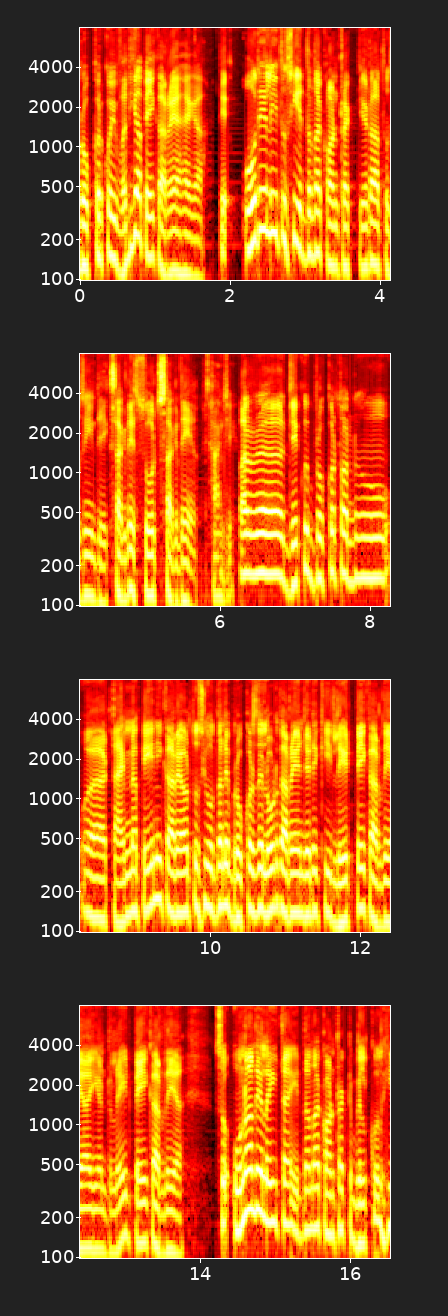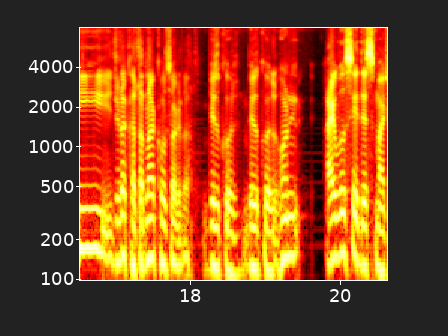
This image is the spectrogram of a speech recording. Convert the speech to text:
ਬ੍ਰੋਕਰ ਕੋਈ ਵਧੀਆ ਪੇ ਕਰ ਰਿਹਾ ਹੈਗਾ ਤੇ ਉਹਦੇ ਲਈ ਤੁਸੀਂ ਇਦਾਂ ਦਾ ਕੰਟਰੈਕਟ ਜਿਹੜਾ ਤੁਸੀਂ ਦੇਖ ਸਕਦੇ ਸੋਚ ਸਕਦੇ ਆ। ਹਾਂਜੀ। ਪਰ ਜੇ ਕੋਈ ਬ੍ਰੋਕਰ ਤੁਹਾਨੂੰ ਟਾਈਮ ਨਾਲ ਪੇ ਨਹੀਂ ਕਰ ਰਿਹਾ ਔਰ ਤੁਸੀਂ ਉਦਾਂ ਦੇ ਬ੍ਰੋਕਰਸ ਦੇ ਲੋਡ ਕਰ ਰਹੇ ਆ ਜਿਹੜੇ ਕਿ ਲੇਟ ਪੇ ਕਰਦੇ ਆ ਜਾਂ ਡਿਲੇਡ ਪੇ ਕਰਦੇ ਆ ਸੋ ਉਹਨਾਂ ਦੇ ਲਈ ਤਾਂ ਇਦਾਂ ਦਾ ਕੰਟਰੈਕਟ ਬਿਲਕੁਲ ਹੀ ਜਿਹੜਾ ਖਤਰਨਾਕ ਹੋ ਸਕਦਾ। ਬਿਲਕੁਲ ਬਿਲਕੁਲ। ਹੁਣ ਆਈ ਵਿਲ ਸੇ ਦਿਸ ਮਚ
